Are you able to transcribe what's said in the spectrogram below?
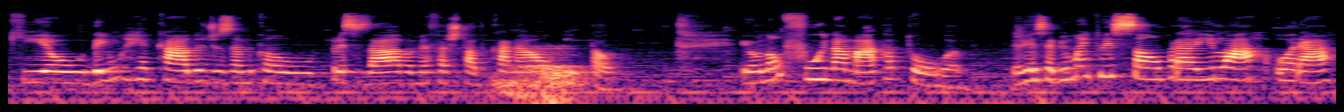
que eu dei um recado dizendo que eu precisava me afastar do canal? Então, eu não fui na mata à toa. Eu recebi uma intuição para ir lá orar,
